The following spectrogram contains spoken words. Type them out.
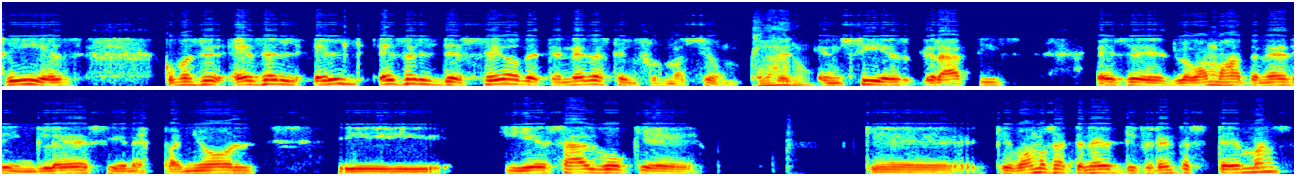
Sí, es, como es, el, es el deseo de tener esta información. Claro. En sí es gratis, ese, lo vamos a tener en inglés y en español, y, y es algo que, que, vamos a tener diferentes temas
